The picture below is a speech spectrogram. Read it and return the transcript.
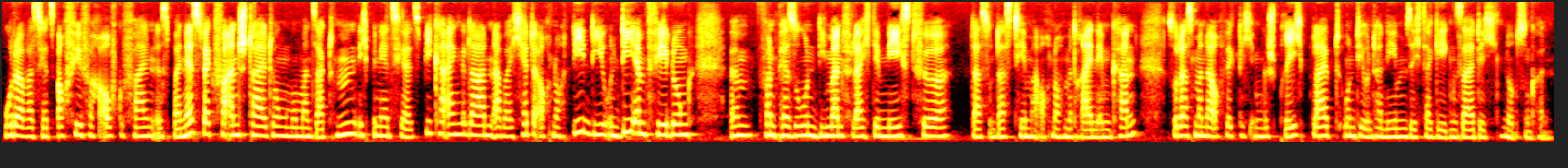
Oder was jetzt auch vielfach aufgefallen ist bei Netzwerkveranstaltungen, wo man sagt, hm, ich bin jetzt hier als Speaker eingeladen, aber ich hätte auch noch die, die und die Empfehlung ähm, von von Personen, die man vielleicht demnächst für das und das Thema auch noch mit reinnehmen kann, sodass man da auch wirklich im Gespräch bleibt und die Unternehmen sich da gegenseitig nutzen können.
